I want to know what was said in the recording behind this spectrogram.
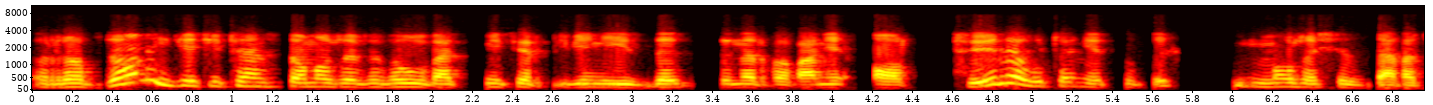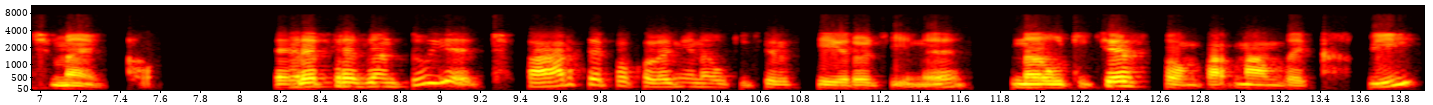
rodzonych dzieci często może wywoływać niecierpliwienie i zdenerwowanie, o tyle uczenie cudzych może się zdawać męką. Reprezentuje czwarte pokolenie nauczycielskiej rodziny. Nauczycielstwo mam we krwi,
